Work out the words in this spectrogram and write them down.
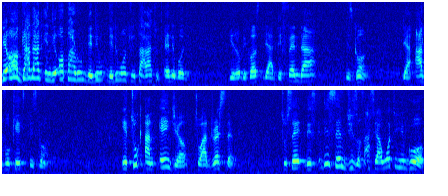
They all gathered in the upper room. They didn't, they didn't want to interact with anybody. You know, because their defender is gone, their advocate is gone. It took an angel to address them to say, this, this same Jesus, as you are watching him go up,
